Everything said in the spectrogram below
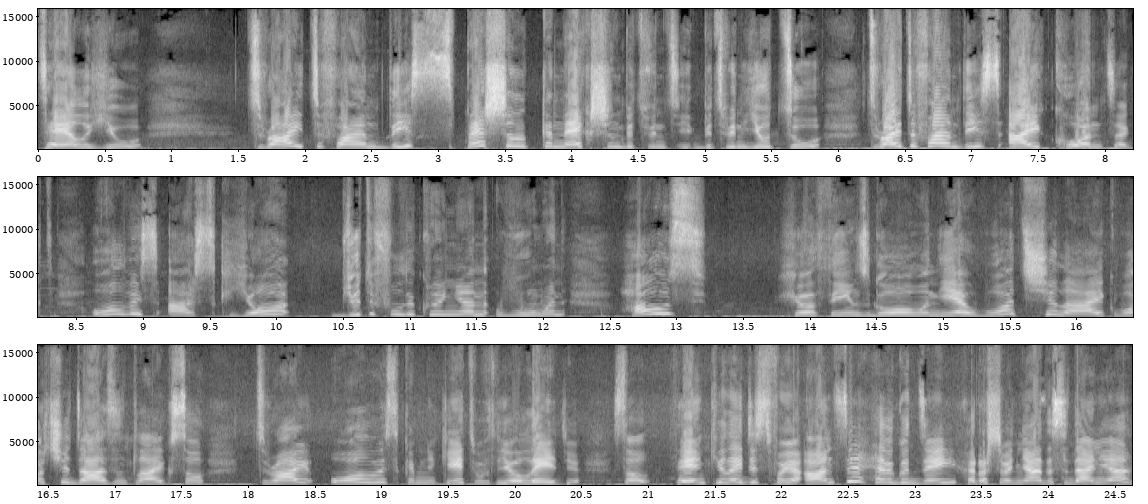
tell you. Try to find this special connection between between you two. Try to find this eye contact. Always ask your beautiful Ukrainian woman how's her things going yeah what she like what she doesn't like so try always communicate with your lady so thank you ladies for your answer have a good day хорошего дня до свидания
